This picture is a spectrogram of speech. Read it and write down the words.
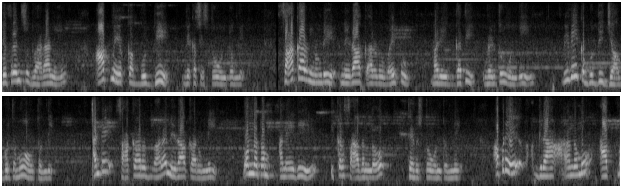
డిఫరెన్స్ ద్వారానే ఆత్మ యొక్క బుద్ధి వికసిస్తూ ఉంటుంది. సాకారం నుండి నిరాకారుడు వైపు మరి గతి వెళుతూ ఉంది. వివేక బుద్ధి జాగృతము అవుతుంది. అంటే సాకారం ద్వారా నిరాకారుణ్ణి పొందటం అనేది ఇక్కడ సాధనలో తెలుస్తూ ఉంటుంది. అప్పుడే జ్ఞానము ఆత్మ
